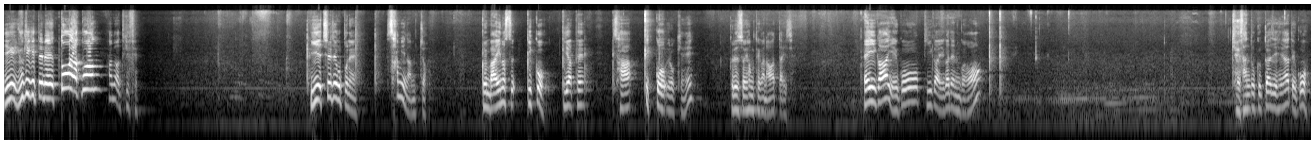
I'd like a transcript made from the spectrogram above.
이게 6이기 때문에 또 약분! 하면 어떻게 돼? 2의 7제곱분의 3이 남죠. 그럼 마이너스 있고, 이 앞에 4 있고, 이렇게. 그래서 저 형태가 나왔다, 이제. A가 얘고, B가 얘가 되는 거. 계산도 끝까지 해야 되고,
